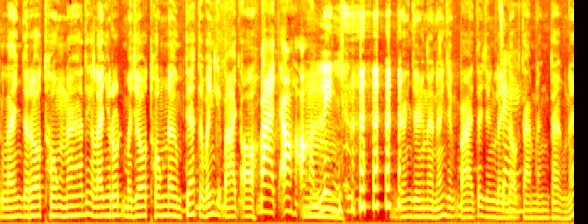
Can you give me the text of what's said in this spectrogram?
កន្លែងទៅរកធុងណាទេកន្លែងរត់មកយកធុងនៅផ្ទះទៅវិញគេបាចអស់បាចអស់អស់លីងអញ្ចឹងយើងនៅហ្នឹងយើងបាចទៅយើងលេងចាលោកតាមហ្នឹងទៅណា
